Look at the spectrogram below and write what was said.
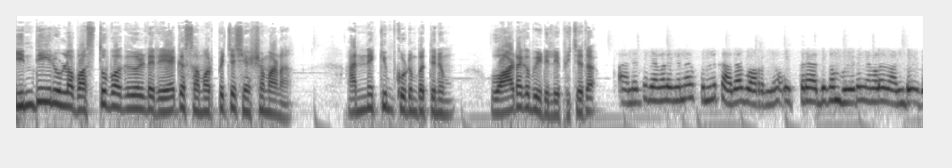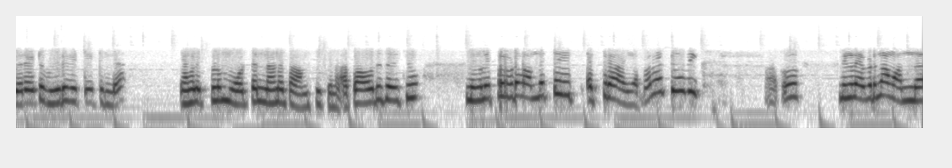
ഇന്ത്യയിലുള്ള വസ്തുവകകളുടെ രേഖ സമർപ്പിച്ച ശേഷമാണ് അന്നയ്ക്കും കുടുംബത്തിനും വാടക വീട് ലഭിച്ചത്. എന്നിട്ട് ഞങ്ങൾ ഇങ്ങനെ ഫുൾ കഥ പറഞ്ഞു. ഇത്ര അധികം വീട് ഞങ്ങൾ കണ്ടു. ഇതുവരെയായിട്ട് വീട് കിട്ടിയിട്ടില്ല. ഞങ്ങൾ ഇപ്പോഴും ഹോട്ടലിലാണ് താമസിക്കുന്നത്. അപ്പൊ അവർ ചോദിച്ചു നിങ്ങളിപ്പോ ഇവിടെ വന്നിട്ട് എത്ര ആയി? അപ്പൊ ടു വീക്സ് അപ്പൊ നിങ്ങൾ എവിടുന്നാ വന്ന്?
